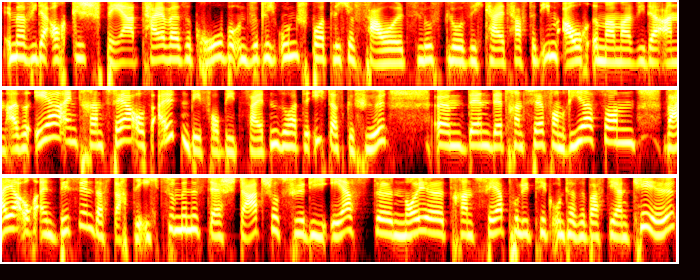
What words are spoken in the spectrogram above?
Immer wieder auch gesperrt, teilweise grobe und wirklich unsportliche Fouls. Lustlosigkeit haftet ihm auch immer mal wieder an. Also eher ein Transfer aus alten BVB-Zeiten, so hatte ich das Gefühl. Ähm, denn der Transfer von Riasson war ja auch ein bisschen, das dachte ich zumindest, der Startschuss für die erste neue Transferpolitik unter Sebastian Kehl.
